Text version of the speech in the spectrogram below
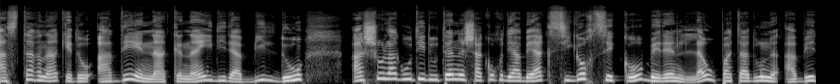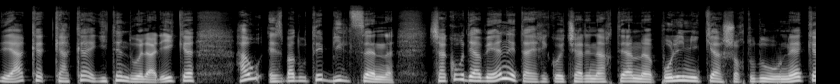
astarnak edo adeenak nahi dira bildu, asolaguti duten sakur diabeak zigortzeko beren laupatadun abedeak kaka egiten duelarik, hau ez badute biltzen. Sakur diabeen eta erriko etxaren artean polemika sortu du unek,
